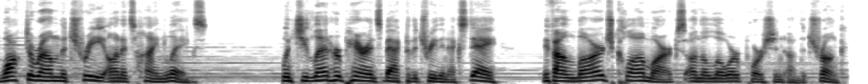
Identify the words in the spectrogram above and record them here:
walked around the tree on its hind legs. When she led her parents back to the tree the next day, they found large claw marks on the lower portion of the trunk.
